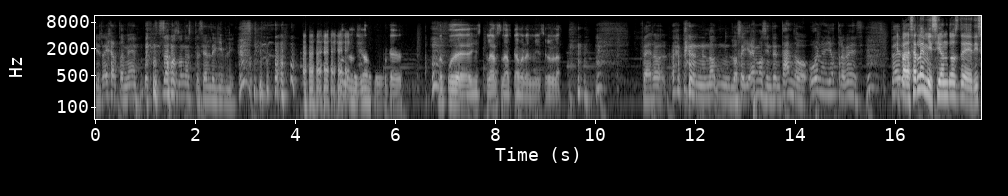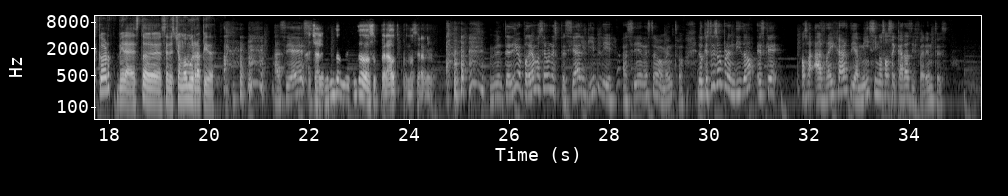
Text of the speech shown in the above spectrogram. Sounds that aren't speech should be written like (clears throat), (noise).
y Reinhardt también. (laughs) Somos un especial de Ghibli. (laughs) No, yo, porque no pude instalar Snapcamera en mi celular. (laughs) Pero, pero no, lo seguiremos intentando una y otra vez. Pero... Y para hacer la emisión 2 de Discord, mira, esto se deschongó muy rápido. Así es. Ah, chale, me siento, me siento super out por no ser anime. Te digo, podríamos hacer un especial Ghibli así en este momento. Lo que estoy sorprendido es que, o sea, a Reinhardt y a mí sí nos hace caras diferentes.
